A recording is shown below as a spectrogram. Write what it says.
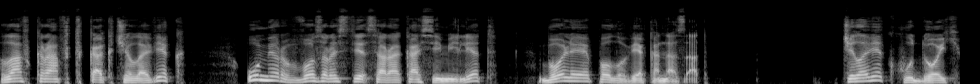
Лавкрафт как человек умер в возрасте 47 лет более полувека назад. Человек худой,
